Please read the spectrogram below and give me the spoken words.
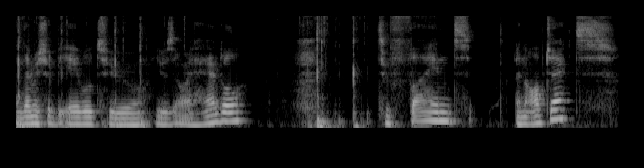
and then we should be able to use our handle to find an object.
